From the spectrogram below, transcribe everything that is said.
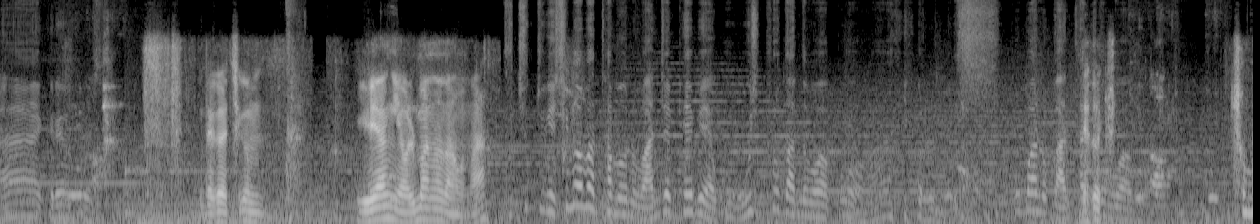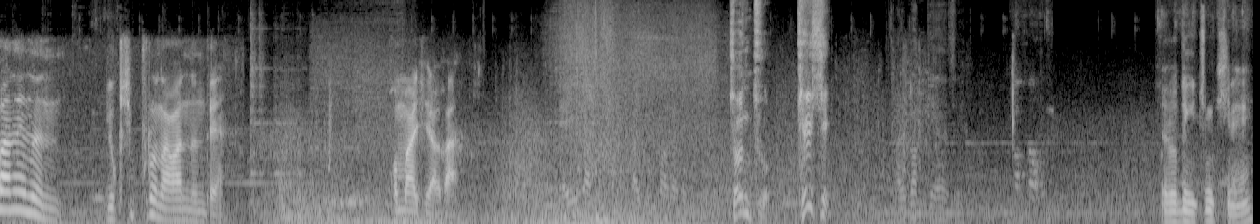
아 그래요. 내가 지금 예양이 얼마나 나오나? 구축 중에 심화만 타면 완전 패배야. 50%도 안 넘어갖고 아 이거를 뽑아놓고 안 내가 타려고 하고. 초반에는 60% 나왔는데 범마시아가 A가 전투 개시. 잘 받게 해야지. 로딩이 좀 기네.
